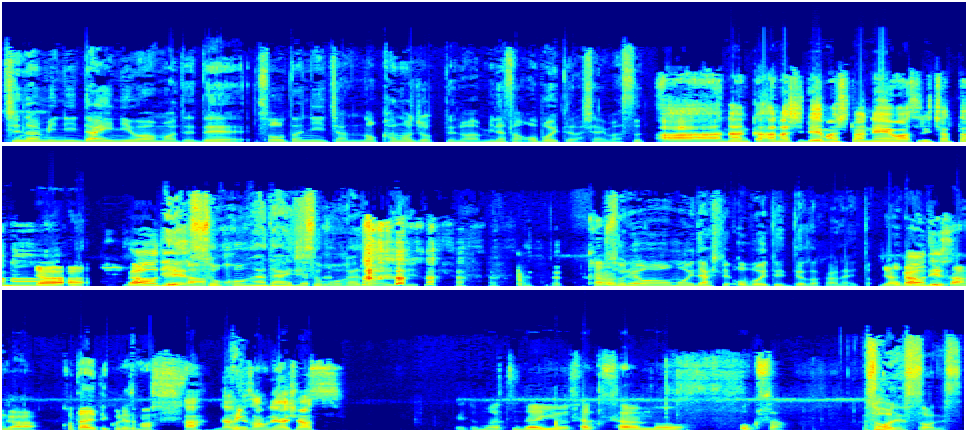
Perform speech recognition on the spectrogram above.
ちなみに第2話までで、そうた兄ちゃんの彼女っていうのは皆さん覚えてらっしゃいます？ああ、なんか話出ましたね。忘れちゃったな。じゃあ、ガウディえさん、そこが大事、そこが大事。それを思い出して覚えていただかないと。じゃあ、ガウディん。さんが答えてくれます。あ、ガミさん、お願いします。えっと、松田優作さんの奥さん。そうです、そうです。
